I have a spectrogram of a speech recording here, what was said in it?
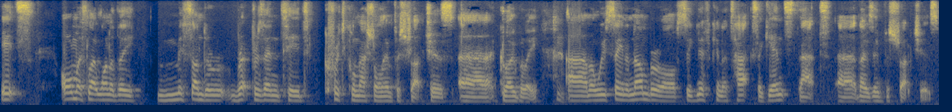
it's almost like one of the misunderrepresented critical national infrastructures uh, globally, um, and we've seen a number of significant attacks against that uh, those infrastructures.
